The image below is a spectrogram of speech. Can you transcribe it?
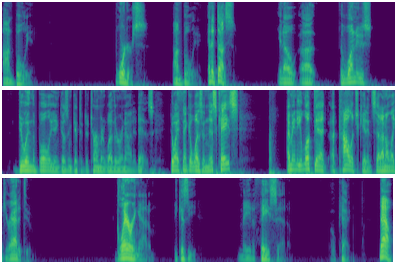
on bullying. Borders on bullying. And it does. You know, uh, the one who's doing the bullying doesn't get to determine whether or not it is. Do I think it was in this case? I mean, he looked at a college kid and said, I don't like your attitude. Glaring at him because he made a face at him. Okay. Now,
